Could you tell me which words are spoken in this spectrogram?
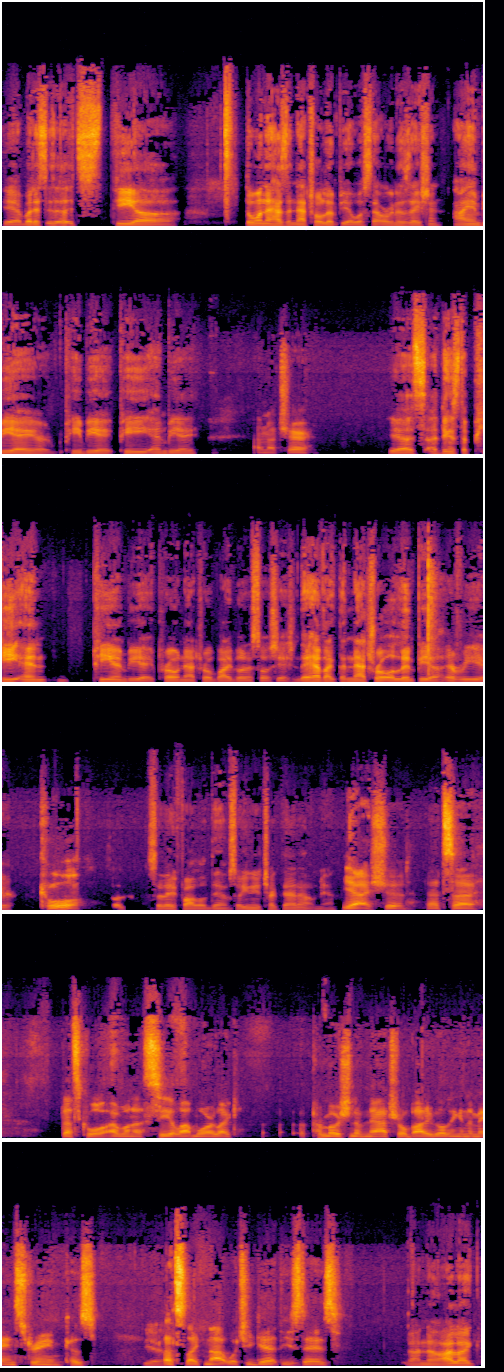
Yeah, but it's it's the uh the one that has a Natural Olympia. What's that organization? INBA or PBA PNBA? I'm not sure. Yeah, it's I think it's the PN PNBA Pro Natural Bodybuilding Association. They have like the Natural Olympia every year, Cool. so they follow them. So you need to check that out, man. Yeah, I should. That's uh, that's cool. I want to see a lot more like promotion of natural bodybuilding in the mainstream because Yeah, that's like not what you get these days. I know. I like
